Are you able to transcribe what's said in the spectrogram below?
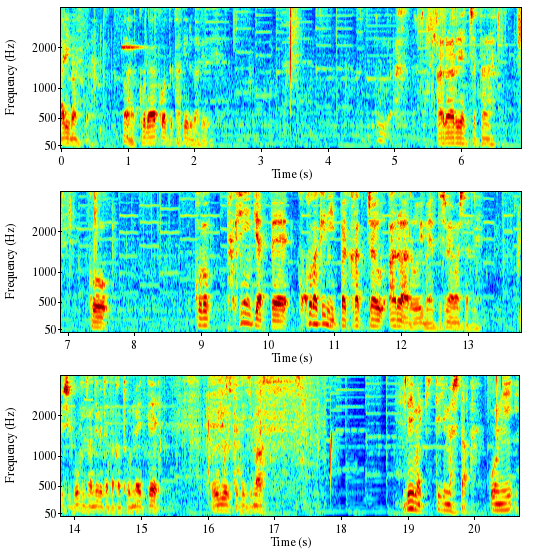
ありますか？まあこれはこうやってかけるだけです。うわあるあるやっちゃったな。こうこのパキーンってやってここだけにいっぱいかかっちゃうあるあるを今やってしまいましたね。よし5分30秒経ったか止めてお湯を捨てていきます。で、今切ってきました。ここに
